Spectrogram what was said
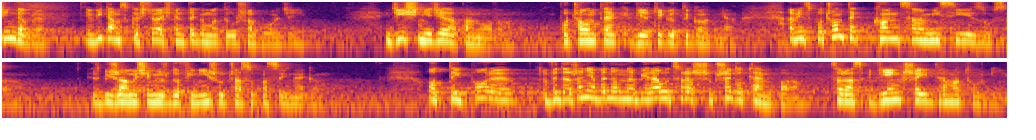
Dzień dobry. Witam z Kościoła Świętego Mateusza w Łodzi. Dziś Niedziela Palmowa, początek Wielkiego Tygodnia, a więc początek końca misji Jezusa. Zbliżamy się już do finiszu czasu pasyjnego. Od tej pory wydarzenia będą nabierały coraz szybszego tempa, coraz większej dramaturgii.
